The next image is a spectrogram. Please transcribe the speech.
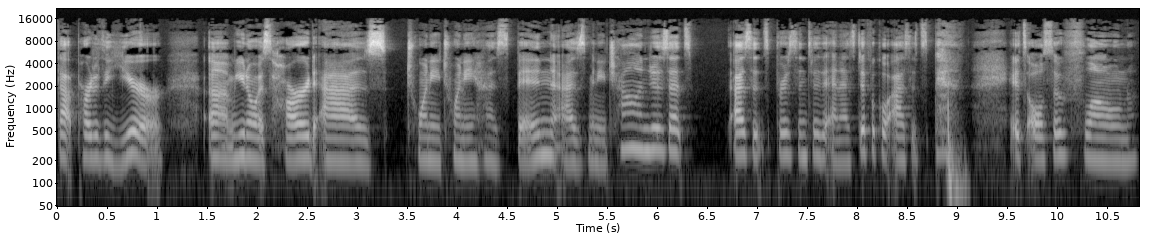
that part of the year. Um, you know, as hard as 2020 has been, as many challenges as, as it's presented, and as difficult as it's been, it's also flown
